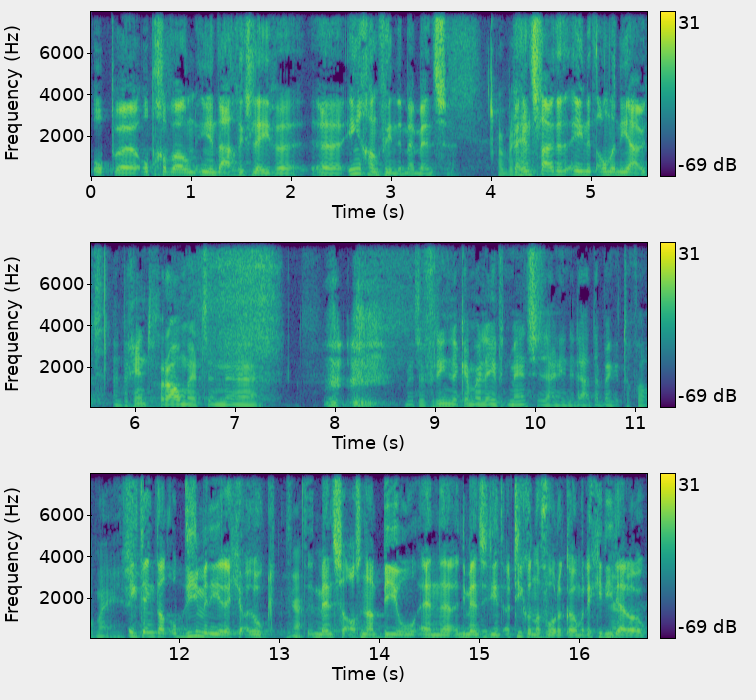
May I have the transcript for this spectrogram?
op, eh, op gewoon in het dagelijks leven eh, ingang vinden bij mensen. Het Bij hen begint, sluit het een het ander niet uit. het begint vooral met een... eh, met een vriendelijk en levend mensen zijn, inderdaad. Daar ben ik het toch wel mee eens. Ik denk dat op die manier dat je ook Ja. mensen als Nabil en eh, die mensen die in het artikel naar voren komen, dat je die Ja. daar ook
